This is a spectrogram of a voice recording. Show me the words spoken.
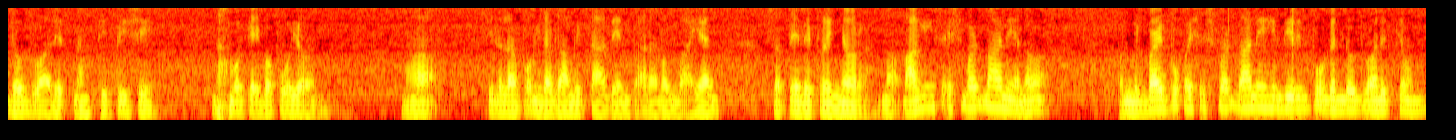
load wallet ng TPC. Na magkaiba po yon Na, sila lang po ang ginagamit natin para magbayad sa telepreneur. No? Maging sa smart money, ano, pag nagbayad po kayo sa smart money, hindi rin po agad load wallet yun.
